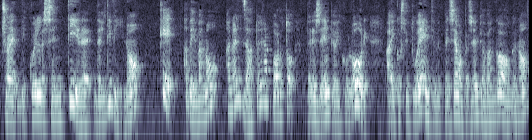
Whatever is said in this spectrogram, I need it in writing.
cioè di quel sentire del divino che avevano analizzato il rapporto per esempio ai colori, ai costituenti, pensiamo per esempio a Van Gogh, no?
